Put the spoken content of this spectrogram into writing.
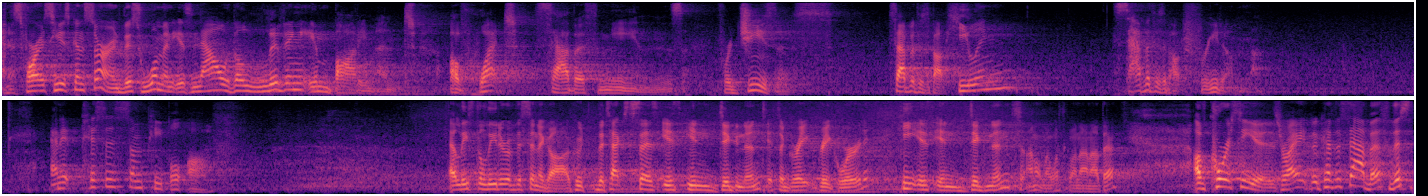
And as far as he is concerned, this woman is now the living embodiment of what Sabbath means for Jesus. Sabbath is about healing, Sabbath is about freedom. And it pisses some people off at least the leader of the synagogue, who the text says is indignant. It's a great Greek word. He is indignant. I don't know what's going on out there. Of course he is, right? Because the Sabbath, this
